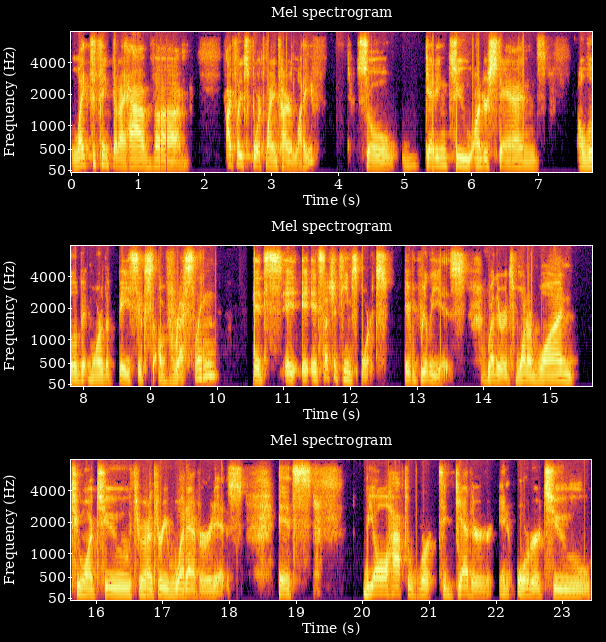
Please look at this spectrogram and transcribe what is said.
like to think that I have. Um, I played sports my entire life, so getting to understand a little bit more of the basics of wrestling, it's it, it's such a team sport. It really is. Mm-hmm. Whether it's one on one, two on two, three on three, whatever it is. It's we all have to work together in order to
